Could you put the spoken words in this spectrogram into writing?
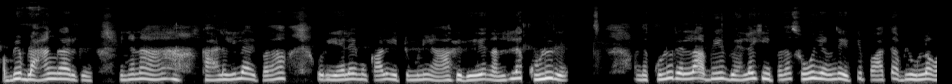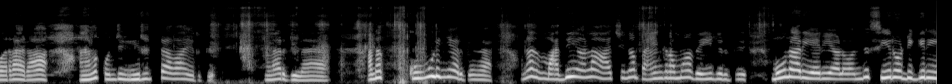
அப்படியே பிளாங்கா இருக்கு. என்னன்னா காலையில இப்பதான் ஒரு ஏழை முக்கால் எட்டு மணி ஆகுது. நல்ல குளிர். அந்த குளிர் எல்லாம் அப்படியே விலகி இப்பதான் சூரியன் வந்து எட்டி பார்த்து அப்படியே உள்ள வராரா அதனால கொஞ்சம் இருட்டாவா இருக்கு. நல்லா இருக்குல்ல? ஆனால் கூலிங்காக இருக்குங்க. ஆனால் மதியம்லாம் ஆச்சுன்னா பயங்கரமாக வெயில் இருக்குது மூணார் ஏரியாவில் வந்து ஜீரோ டிகிரி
